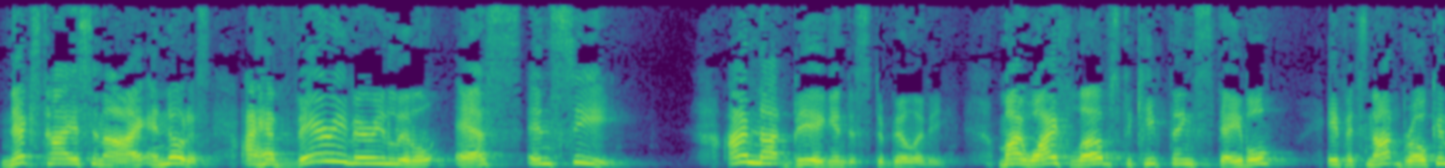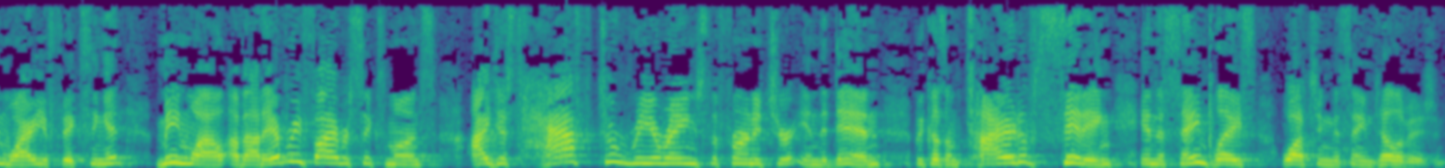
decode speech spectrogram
next highest in I, and notice, I have very, very little S and C. I'm not big into stability. My wife loves to keep things stable. If it's not broken, why are you fixing it? Meanwhile, about every five or six months, I just have to rearrange the furniture in the den because I'm tired of sitting in the same place watching the same television.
